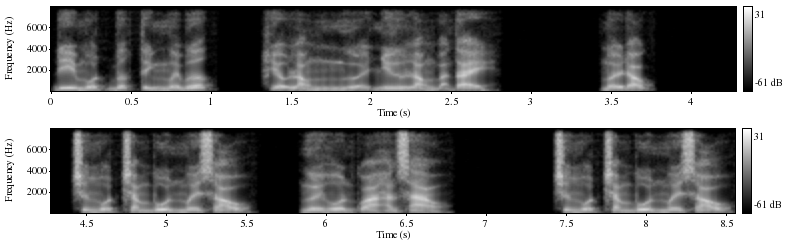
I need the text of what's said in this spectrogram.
đi một bước tính mười bước, hiểu lòng người như lòng bàn tay. Mời đọc. Chương 146, ngươi hôn qua hắn sao? Chương 146,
